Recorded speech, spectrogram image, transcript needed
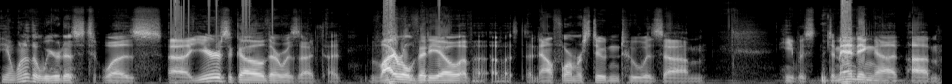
Know, one of the weirdest was uh, years ago, there was a, a viral video of, a, of a, now former student who was. Um, he was demanding uh, um,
